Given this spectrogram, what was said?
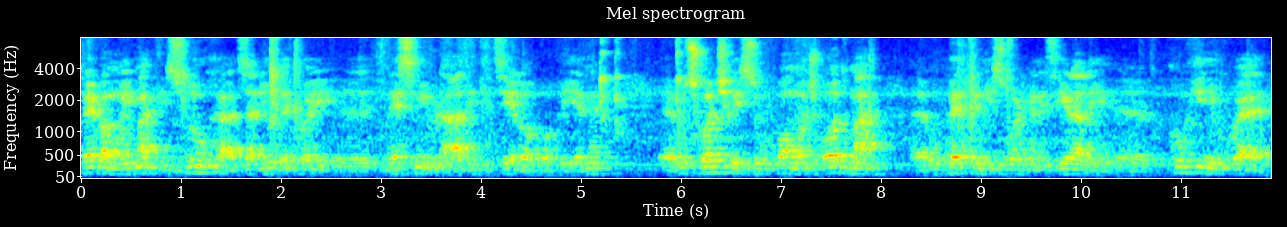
trebamo imati sluha za ljude koji ne smiju raditi cijelo ovo vrijeme. Uskočili su u pomoć odmah, u Petrini su organizirali kuhinju koja je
